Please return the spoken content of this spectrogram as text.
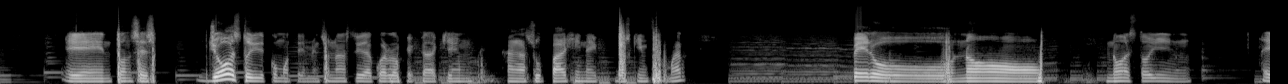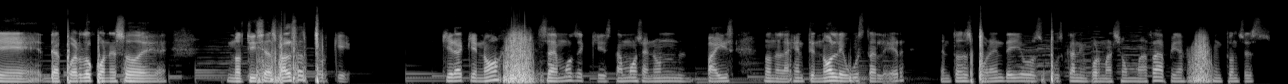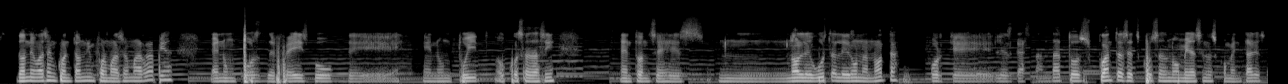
Eh, entonces, yo estoy, como te mencionaba, estoy de acuerdo que cada quien haga su página y busque informar, pero no, no estoy de acuerdo con eso de noticias falsas porque quiera que no, sabemos de que estamos en un país donde la gente no le gusta leer, entonces por ende ellos buscan información más rápida. Entonces, ¿dónde vas a encontrar una información más rápida? En un post de Facebook, de, en un tweet o cosas así. Entonces, mm, no le gusta leer una nota porque les gastan datos. ¿Cuántas excusas no hacen en los comentarios?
